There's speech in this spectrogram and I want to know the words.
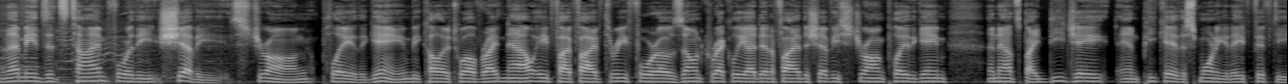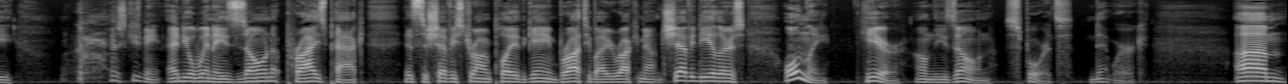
And that means it's time for the Chevy Strong Play of the Game. Be caller 12 right now, 855 340 Zone. Correctly identify the Chevy Strong Play of the Game announced by DJ and PK this morning at 850. Excuse me. And you'll win a Zone prize pack. It's the Chevy Strong Play of the Game brought to you by your Rocky Mountain Chevy dealers only here on the Zone Sports Network. Um,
